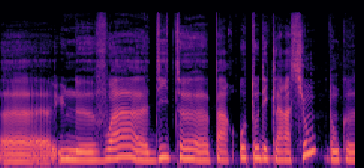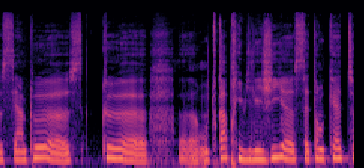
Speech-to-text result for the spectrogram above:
une voie dite par autodéclaration. Donc c'est un peu euh, euh, en tout cas, privilégie euh, cette enquête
